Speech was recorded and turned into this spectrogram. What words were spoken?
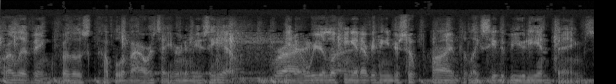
are living for those couple of hours that you're in a museum. You know, where you're looking at everything and you're so primed to like see the beauty in things.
